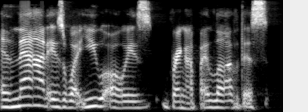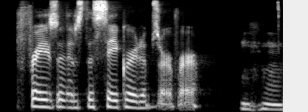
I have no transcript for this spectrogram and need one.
And that is what you always bring up. I love this phrase is the sacred observer. Mm-hmm.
